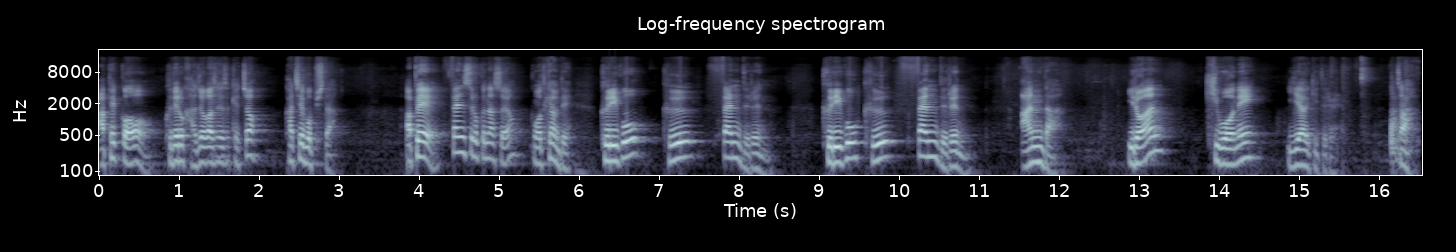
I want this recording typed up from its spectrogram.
앞에 거 그대로 가져가서 해석했죠? 같이 해봅시다. 앞에 팬스로 끝났어요? 그럼 어떻게 하면 돼? 그리고 그 팬들은 그리고 그 팬들은 안다. 이러한 기원의 이야기들을. 자,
